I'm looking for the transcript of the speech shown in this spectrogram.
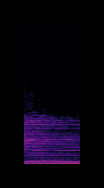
thank you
